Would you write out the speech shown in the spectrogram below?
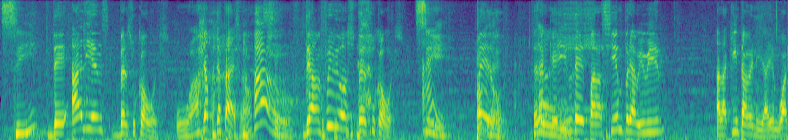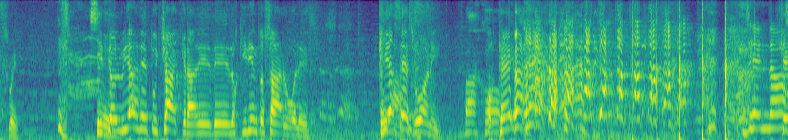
¿Sí? de Aliens versus Cowboys. Ya, está eso, ¿no? De anfibios versus Cowboys. Sí. Pero okay. que irte para siempre a vivir a la Quinta Avenida, ahí en Wall Street. Y te olvidas de tu chakra, de, los 500 árboles. ¿Qué haces, Ronnie? Bajo. ¿Ok? Yendo. Que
